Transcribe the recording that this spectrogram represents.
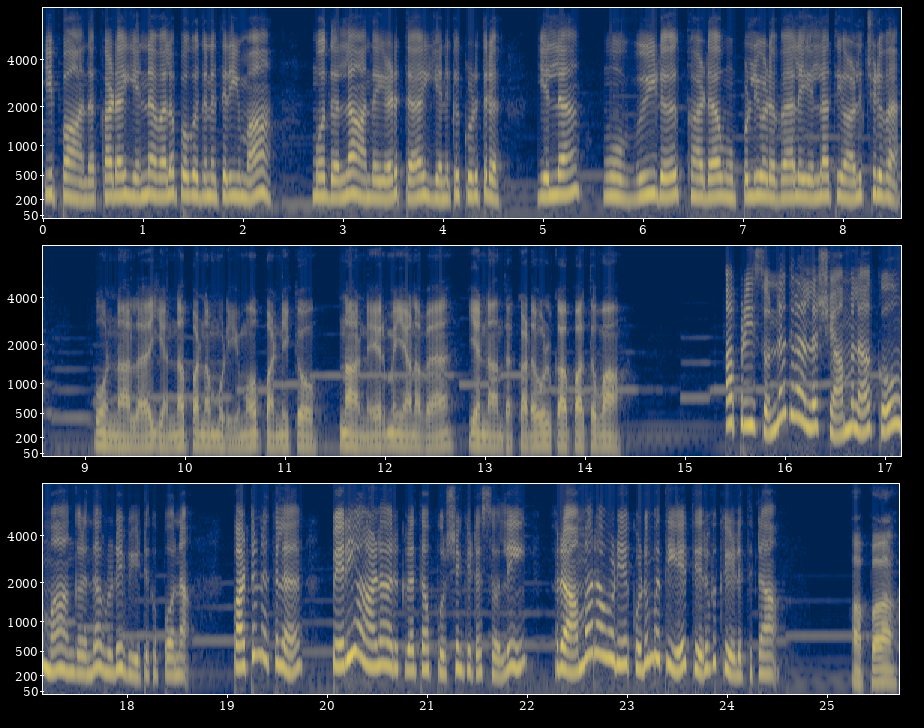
இப்போ அந்த கடை என்ன விலை போகுதுன்னு தெரியுமா? முதல்ல அந்த இடத்த எனக்கு கொடுத்துரு. இல்ல உன் வீடு கடை உன் புள்ளியோட வேலை எல்லாத்தையும் அழிச்சிடுவேன். உன்னால என்ன பண்ண முடியுமோ பண்ணிக்கோ. நான் நேர்மையானவன். என்னை அந்த கடவுள் காப்பாத்துவான். அப்படி சொன்னதுனால ஷியாமலா கோவமா அங்கிருந்து அவளுடைய வீட்டுக்கு போனா. பட்டணத்துல பெரிய ஆளா இருக்கிற தான் புருஷன் கிட்ட சொல்லி ராமாராவுடைய குடும்பத்தையே தெருவுக்கு இழுத்துட்டா. அப்பா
